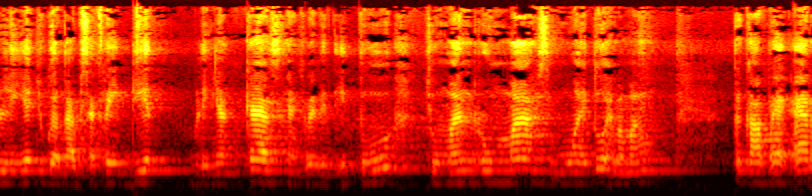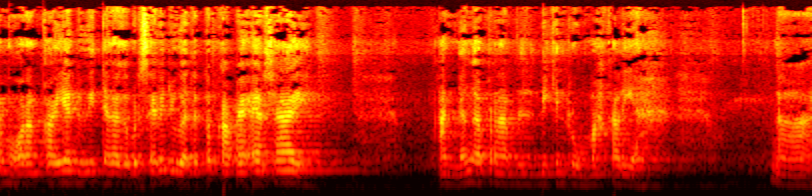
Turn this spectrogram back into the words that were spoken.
belinya juga nggak bisa kredit belinya cash yang kredit itu cuman rumah semua itu emang ke KPR mau orang kaya duitnya kagak berseri juga tetap KPR say anda nggak pernah bikin rumah kali ya nah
